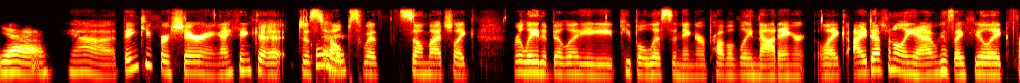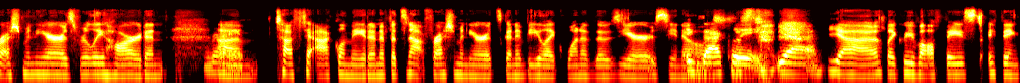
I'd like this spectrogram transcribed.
yeah. Yeah. Thank you for sharing. I think it just helps with so much like relatability. People listening are probably nodding or like I definitely am because I feel like freshman year is really hard and right. um, tough to acclimate. And if it's not freshman year, it's going to be like one of those years, you know? Exactly. Just, yeah. Yeah. Like we've all faced, I think,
